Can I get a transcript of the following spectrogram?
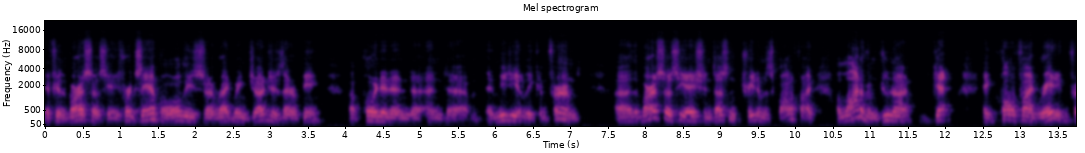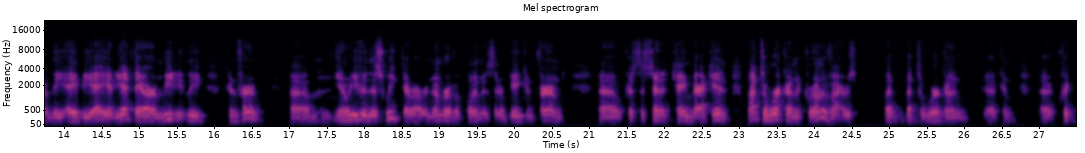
if you're the Bar Association. For example, all these uh, right-wing judges that are being appointed and uh, and immediately confirmed uh, the Bar Association doesn't treat them as qualified. A lot of them do not get a qualified rating from the ABA, and yet they are immediately confirmed. Um, you know, even this week, there are a number of appointments that are being confirmed because uh, the Senate came back in, not to work on the coronavirus, but, but to work on uh, con, uh, quick,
